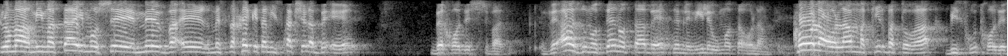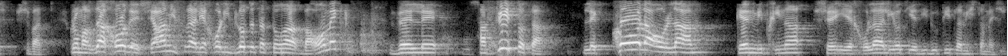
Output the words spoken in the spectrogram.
כלומר, ממתי משה מבאר, משחק את המשחק של הבאר? בחודש שבט. ואז הוא נותן אותה בעצם למי? לאומות העולם. כל העולם מכיר בתורה בזכות חודש שבט. כלומר, זה החודש שעם ישראל יכול לדלות את התורה בעומק ולהפיץ אותה לכל העולם, כן, מבחינה שיכולה להיות ידידותית למשתמש.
